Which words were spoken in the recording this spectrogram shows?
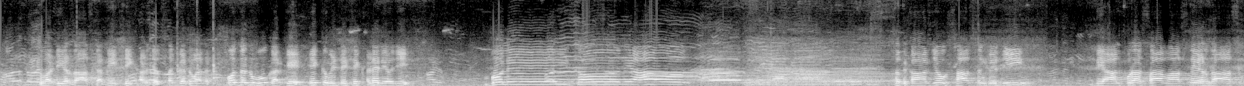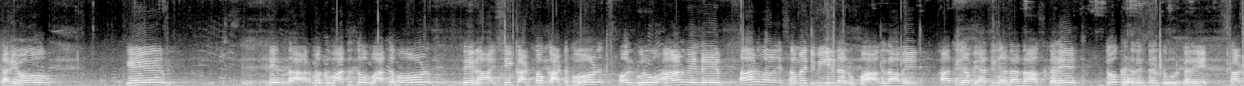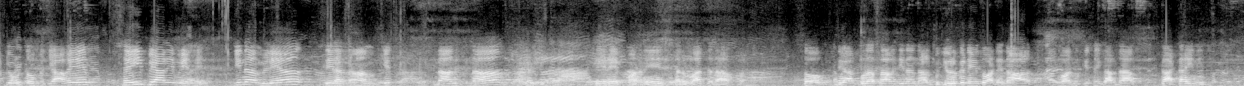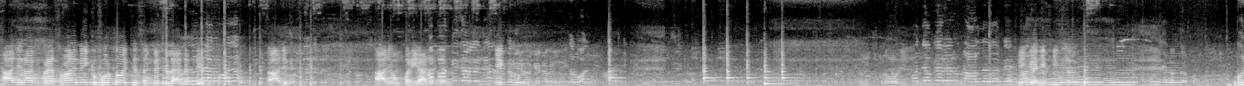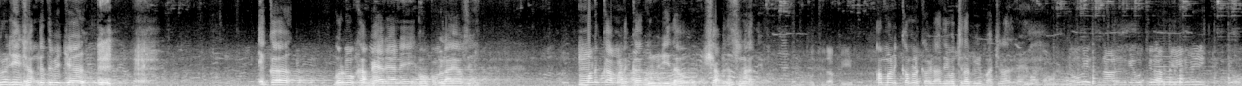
ਤੁਹਾਡੀ ਅਰਦਾਸ ਕਰਨੀ ਇੱਥੇ ਖੜ ਜਾ ਸੰਗਤ ਵੱਲ, ਉਧਰ ਨੂੰ ਮੂੰਹ ਕਰਕੇ ਇੱਕ ਮਿੰਟ ਇੱਥੇ ਖੜੇ ਰਹੋ ਜੀ। ਬੋਲੇ, ਸੋ ਨਿਹਾਲ। ਸਤਿਕਾਰਯੋਗ ਸਾਧ ਸੰਗਤ ਜੀ, ਦਿਆਲਪੁਰਾ ਸਾਹਿਬ ਵਾਸਤੇ ਅਰਦਾਸ ਕਰਿਓ। ਕਿ ਇਹ ਧਾਰਮਿਕ ਵੱਧ ਤੋਂ ਵੱਧ ਹੋਣ ਤੇ ਰਾਜਸੀ ਘੱਟ ਤੋਂ ਘੱਟ ਹੋਣ ਔਰ ਗੁਰੂ ਆਉਣ ਵੇਲੇ, ਆਉਣ ਵਾਲੇ ਸਮੇਂ 'ਚ ਵੀ ਇਹਨਾਂ ਨੂੰ ਭਾਗ ਲਾਵੇ, ਆਤੀਆਂ ਵਿਆਧੀਆਂ ਦਾ ਨਾਸ਼ ਕਰੇ, ਦੁੱਖ ਦਲਿੱਦਰ ਦੂਰ ਕਰੇ, ਸੱਟ ਚੋਟ ਤੋਂ ਬਚਾਵੇ, ਸਹੀ ਪਿਆਰੇ ਵੇਲੇ ਜਿਨ੍ਹਾਂ ਮਿਲਿਆ, ਤੇਰਾ ਨਾਮ ਚਿਤ ਨਾਨਕ ਨਾਮ ਤੇਰੇ ਭਾਣੇ ਸਰਬੱਤ ਦਾ ਭਲਾ। ਸੋ ਦਿਆਲਪੁਰਾ ਸਾਹਿਬ ਜਿਨ੍ਹਾਂ ਨਾਲ ਬਜ਼ੁਰਗ ਨੇ ਤੁਹਾਡੇ ਨਾਲ ਤੁਹਾਨੂੰ ਕਿਸੇ ਗੱਲ ਦਾ ਘਾਟਾ ਹੀ ਨਹੀਂ ਆ ਜਿਹੜਾ ਪ੍ਰੈਸ ਵਾਲੇ ਨੇ ਇੱਕ ਫੋਟੋ ਇੱਥੇ ਸੰਗਤ ਚ ਲੈ ਲੈਂਦੇ ਆ ਜਾ ਆ ਜਾ ਉੱਪਰ ਹੀ ਆ ਜਾ ਅੱਗੇ ਕਰ ਲੈਨੇ ਆ ਇੱਕ ਚਲੋ ਆ ਜਾਓ। ਪੰਜਾਂ ਪਿਆਰਿਆਂ ਨੂੰ ਨਾਲ ਲੈ ਲਾਂਗੇ। ਠੀਕ ਹੈ ਜੀ ਠੀਕ ਹੈ। ਗੁਰੂ ਜੀ ਸੰਗਤ ਵਿੱਚ ਇੱਕ ਗੁਰਮੁਖਾਂ ਪਿਆਰਿਆਂ ਨੇ ਹੁਕਮ ਲਾਇਆ ਸੀ। ਮਣਕਾ ਮਣਕਾ ਗੁਰੂ ਜੀ ਦਾ ਉਹ ਸ਼ਬਦ ਸੁਣਾ ਦਿਓ। ਪੁੱਛਦਾ ਪੀਰ। ਆ ਮਣਕਾ ਮਣਕਾ ਜਿਹੜਾ ਦੇ ਉੱਚ ਦਾ ਪੀਰ ਦੇ ਦੋਵੇਂ ਸੁਣਾਣਗੇ ਉੱਚ ਦਾ ਪੀਰ ਵੀ।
